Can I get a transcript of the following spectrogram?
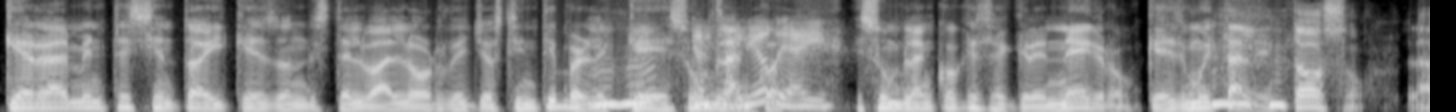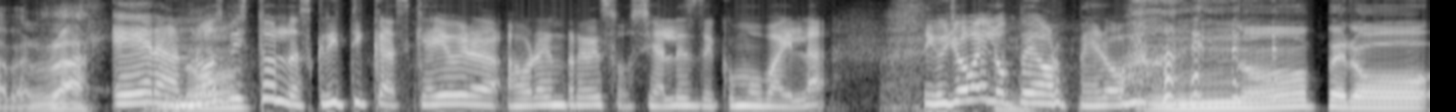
Que realmente siento ahí que es donde está el valor de Justin Timberlake, que es un él blanco. Es un blanco que se cree negro, que es muy talentoso, la verdad. Era, ¿no? has visto las críticas que hay ahora- en redes sociales de cómo baila? Digo, yo bailo peor, pero No, pero,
